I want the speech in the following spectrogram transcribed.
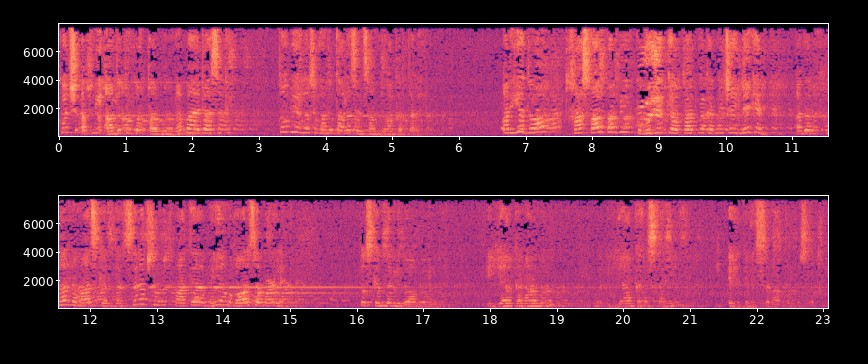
کچھ اپنی عادتوں پر قابو نہ پایا جا سکے، تو بھی اللہ سبحانہ تعالیٰ سے انسان دعا کرتا رہے۔ اور یہ دعا خاص طور پر بھی قبولیت کے اوقات میں کرنی چاہیے، لیکن اگر ہر نماز کے اندر صرف صورت فاتحہ بھی ہم غور سے پڑھ لیں، تو اس کے اندر یہ دعا موجود ہے۔ یا کا نام یا کا اهدنا الصراط المستقيم.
